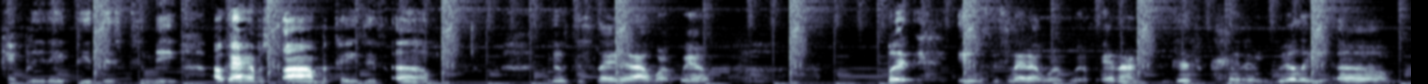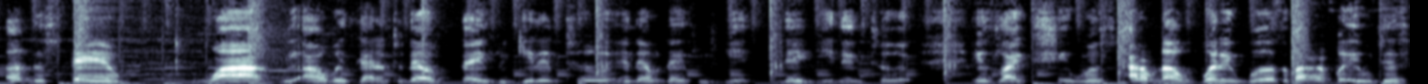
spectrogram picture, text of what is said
can't believe they did this to me. Okay, I have a I'm gonna tell you this. Um it was this lady that I work with but it was this lady I worked with, and I just couldn't really um, understand why we always got into. There were days we get into it, and there were days we get didn't get into it. It's like she was. I don't know what it was about her, but it was just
